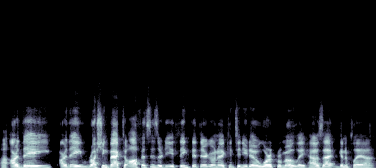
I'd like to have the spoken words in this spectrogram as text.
uh, are they are they rushing back to offices, or do you think that they're going to continue to work remotely? How's that going to play out?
